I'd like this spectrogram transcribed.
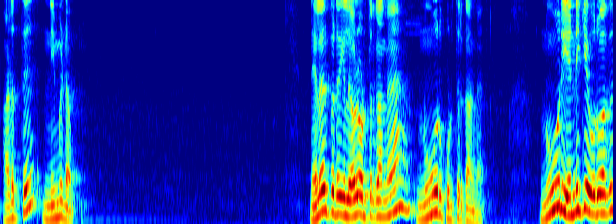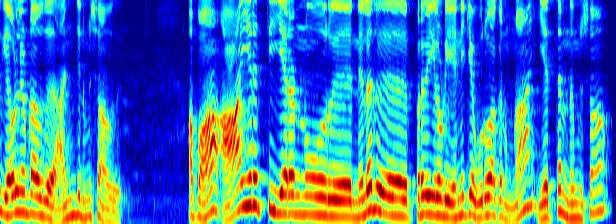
அடுத்து நிமிடம். நிழற் பிரதிகள் எவ்வளோ கொடுத்துருக்காங்க? நூறு கொடுத்துருக்காங்க. நூறு எண்ணிக்கை உருவாக்குறதுக்கு எவ்வளோ நிமிடம் ஆகுது? அஞ்சு நிமிஷம் ஆகுது. அப்போ ஆயிரத்தி இரநூறு நிழற் பிரதிகளுடைய எண்ணிக்கை உருவாக்கணும்னா எத்தனை நிமிஷம்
